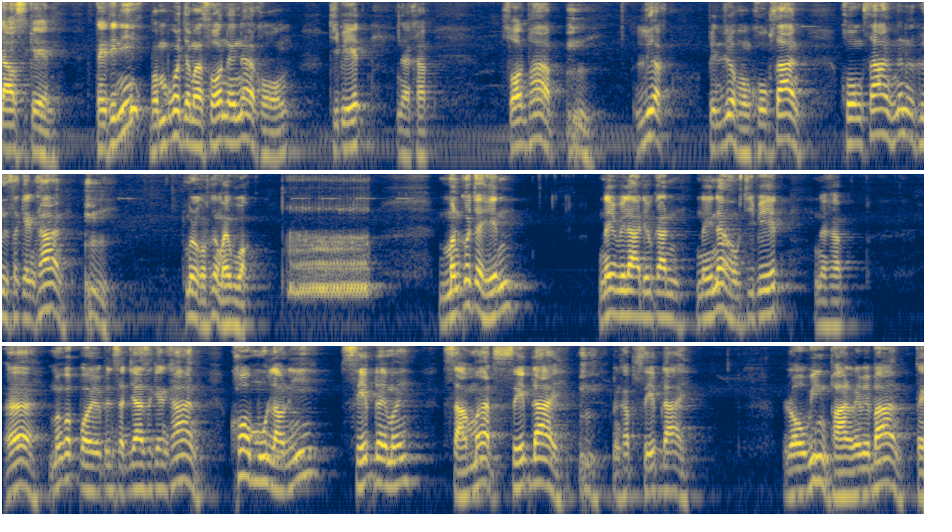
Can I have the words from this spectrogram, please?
ดาวสแกนแต่ทีนี้ผมก็จะมาซ้อนในหน้าของ GPS นะครับซ้อนภาพเลือกเป็นเรื่องของโครงสร้าง โครงสร้างนั่นก็คือสแกนข้างเมื่อเรากดเครื่องหมายบวก มันก็จะเห็นในเวลาเดียวกันในหน้าของ GPS นะครับ อ่ามันก็ปล่อยเป็นสัญญาณสแกนข้าง ข้อมูลเหล่านี้เซฟได้ไหม สามารถเซฟได้นะครับเซฟได้ เราวิ่งผ่านอะไรไปบ้าง แต่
